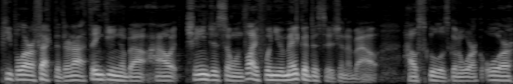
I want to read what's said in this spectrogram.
people are affected. They're not thinking about how it changes someone's life when you make a decision about how school is going to work or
